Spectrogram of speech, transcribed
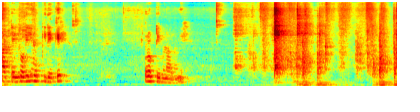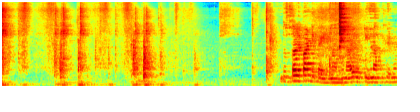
ਆਟੇ ਨੂੰ ਥੋੜੀ ਜਿਹੀ ਮੁੱਕੀ ਦੇ ਕੇ ਰੋਟੀ ਬਣਾ ਲਾਂਗੇ। ਦੁੱਧ ਵਾਲੇ ਭਾਂਡੇ ਪਏ ਨੇ ਮਾਂਜਣ ਨਾਲੇ, ਰੋਟੀ ਬਣਾ ਕੇ ਫਿਰ ਮੈਂ।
